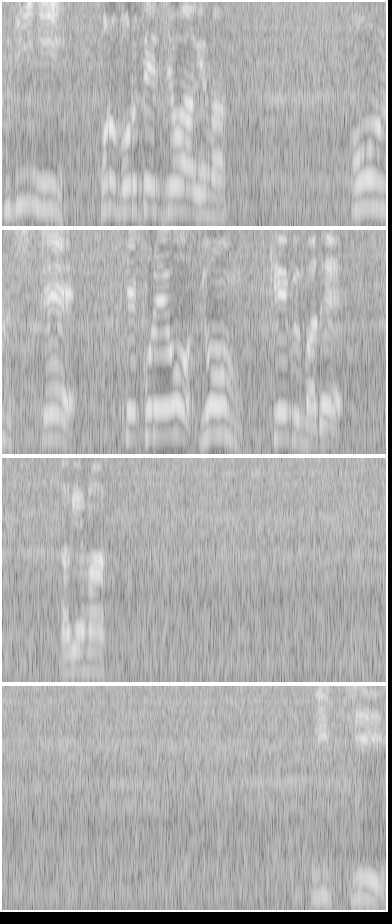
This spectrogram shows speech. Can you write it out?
次にこのボルテージを上げます。オンしてでこれを4ケーブルまで上げます。1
